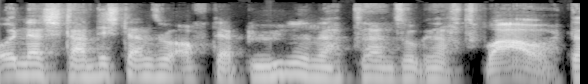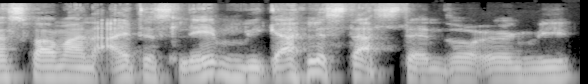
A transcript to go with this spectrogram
Und dann stand ich dann so auf der Bühne und habe dann so gedacht, wow, das war mein altes Leben. Wie geil ist das denn so irgendwie?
